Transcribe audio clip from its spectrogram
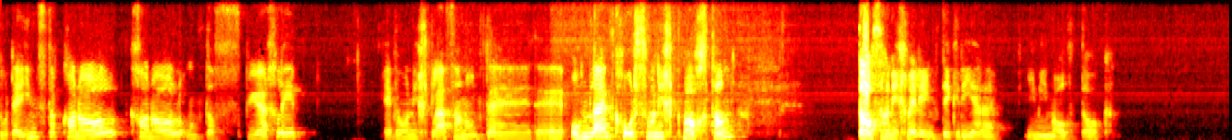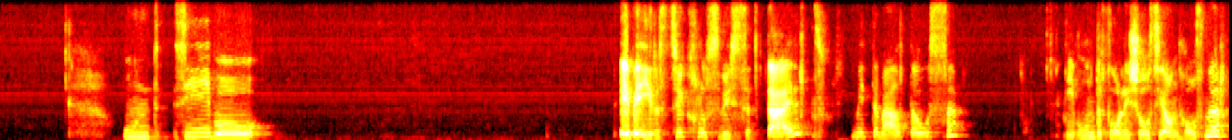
durch den Insta-Kanal Kanal und das Büchlein, eben, das ich gelesen habe und den, den Online-Kurs, den ich gemacht habe, das habe ich integrieren in meinem Alltag. Und sie, wo eben ihr Zykluswissen teilt mit der Welt da draussen, die wundervolle Josiane Hosner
